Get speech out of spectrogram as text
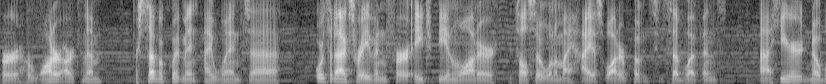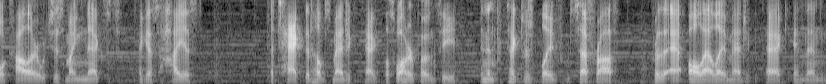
for her water Arcanum. For sub equipment, I went uh, Orthodox Raven for HP and water. It's also one of my highest water potency sub weapons. Uh, here, Noble Collar, which is my next I guess, highest attack that helps magic attack plus water potency, and then Protector's Blade from Sephiroth for the all ally magic attack, and then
